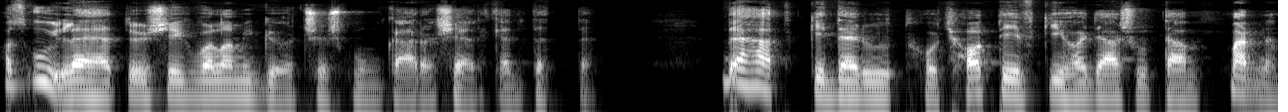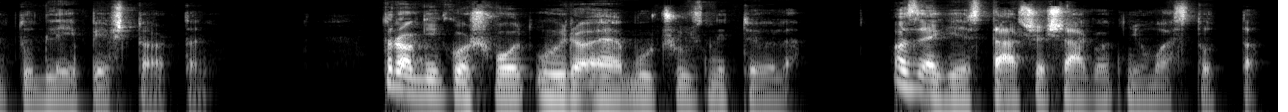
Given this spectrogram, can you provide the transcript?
Az új lehetőség valami görcsös munkára serkentette. De hát kiderült, hogy hat év kihagyás után már nem tud lépést tartani. Tragikus volt újra elbúcsúzni tőle. Az egész társaságot nyomasztotta.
